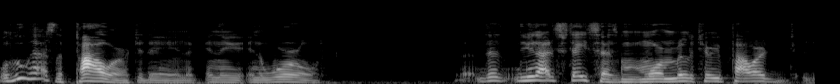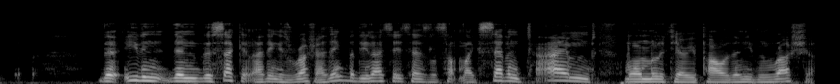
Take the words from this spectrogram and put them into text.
Well, who has the power today in the in the in the world? The the United States has more military power the, even then the second, I think, is Russia. I think, but the United States has something like seven times more military power than even Russia.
